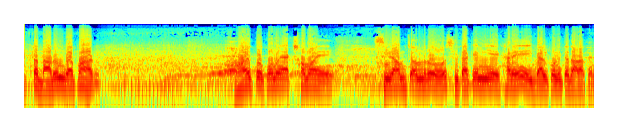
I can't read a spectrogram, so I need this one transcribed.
একটা দারুণ ব্যাপার হয়তো কোনো এক সময়ে শ্রীরামচন্দ্র সীতাকে নিয়ে এখানে এই ব্যালকনিতে দাঁড়াতেন।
